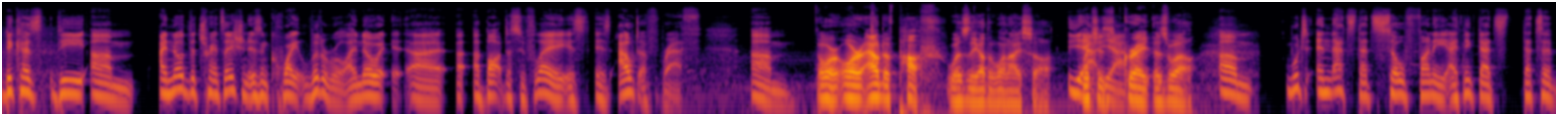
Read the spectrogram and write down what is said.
Because the um I know the translation isn't quite literal. I know it, uh, à bout de souffle is is out of breath. Um, or or out of puff was the other one I saw, yeah, which is yeah. great as well. Um, which and that's that's so funny. I think that's that's a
